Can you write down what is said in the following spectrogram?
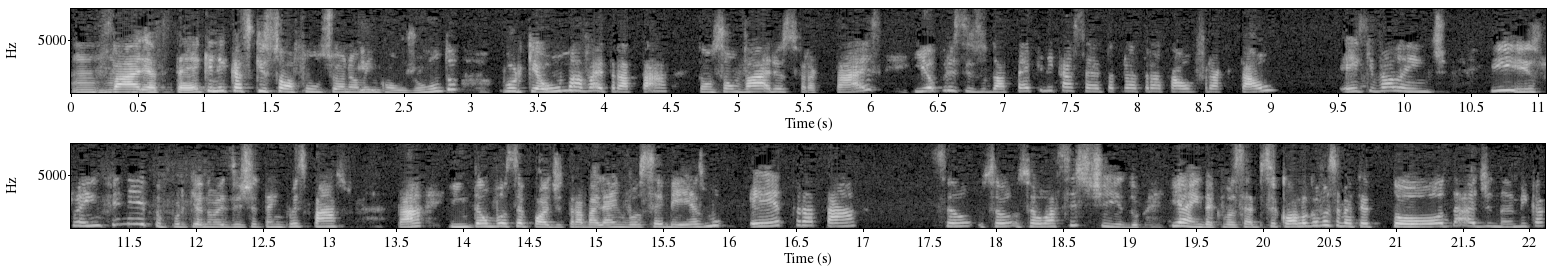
uhum. várias técnicas que só funcionam em conjunto, porque uma vai tratar. Então, são vários fractais, e eu preciso da técnica certa para tratar o fractal equivalente. E isso é infinito, porque não existe tempo e espaço, tá? Então você pode trabalhar em você mesmo e tratar seu, seu, seu assistido. E ainda que você é psicóloga, você vai ter toda a dinâmica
